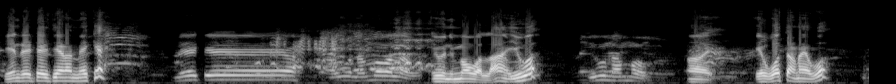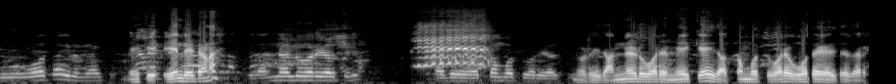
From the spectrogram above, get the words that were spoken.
ಏನ್ ರೇಟ್ ಹೇಳ್ತೀಯ ಅಣ್ಣ ಮೇಕೆ? ಮೇಕೆ ಅವು ನಮ್ಮವಲ್ಲ ಇವು ನಿಮ್ಮವಲ್ಲ ಇವು? ಇವು ನಮ್ಮವು. ಇವು? ಇದು ಓತ ಇದು ಮೇಕೆ. ಮೇಕೆ ಏನ್ ರೇಟ್ ಅಣ್ಣ? ಹನ್ನೆರಡುವರೆ ಹೇಳ್ತೀನಿ. ನೋಡ್ರಿ ಇದು ಹನ್ನೆರಡುವರೆ ಮೇಕೆ ಇದು ಹತ್ತೊಂಬತ್ತುವರೆ ಓತ ಹೇಳ್ತಾ ಇದಾರೆ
